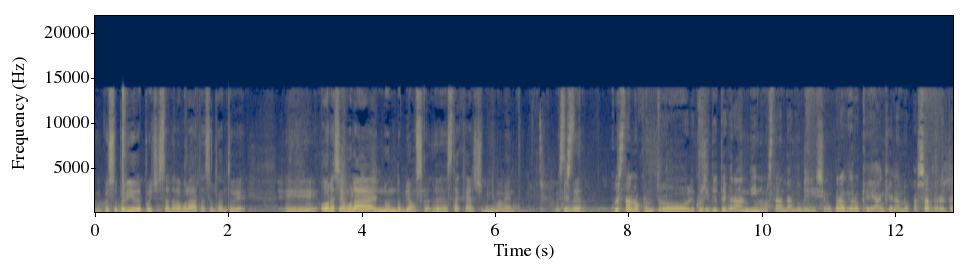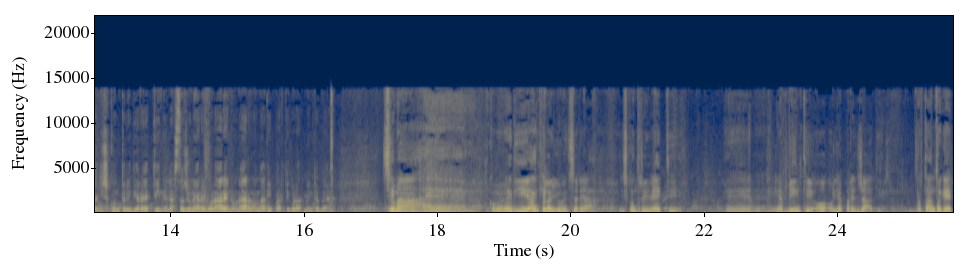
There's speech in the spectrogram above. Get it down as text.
in questo periodo e poi c'è stata la volata, soltanto che eh, ora siamo là e non dobbiamo eh, staccarci minimamente. Questo Quest- è vero. Quest'anno contro le cosiddette grandi non sta andando benissimo, però è vero che anche l'anno passato in realtà gli scontri diretti nella stagione regolare non erano andati particolarmente bene. Sì, ma eh, come vedi anche la Juve in Serie A, gli scontri diretti eh, li ha vinti o, o li ha pareggiati. Tanto che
